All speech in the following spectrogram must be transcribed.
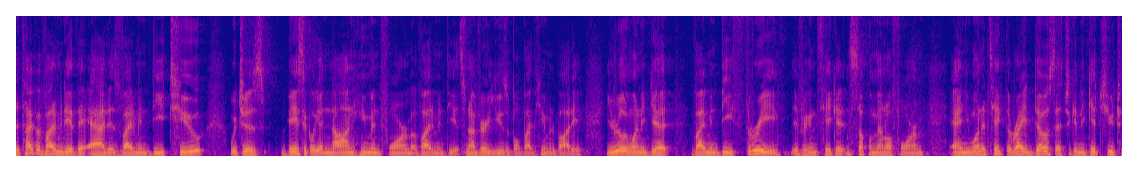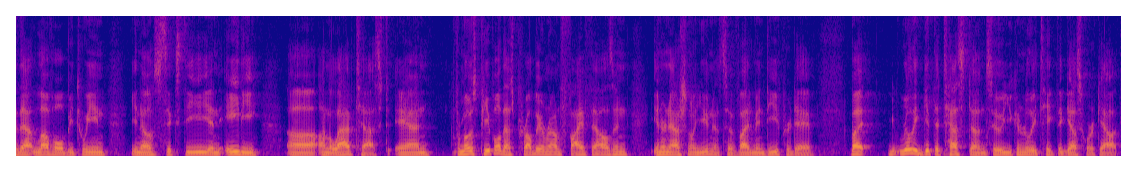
The type of vitamin D that they add is vitamin D2, which is basically a non human form of vitamin D. It's not very usable by the human body. You really want to get vitamin D3 if you're going to take it in supplemental form, and you want to take the right dose that's going to get you to that level between you know 60 and 80 uh, on a lab test. And for most people, that's probably around 5,000 international units of vitamin D per day. But really get the test done so you can really take the guesswork out.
